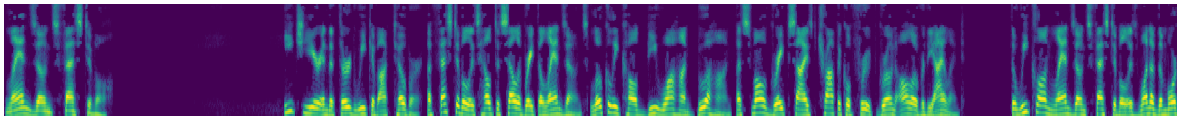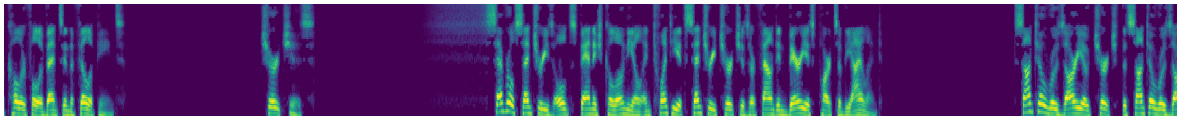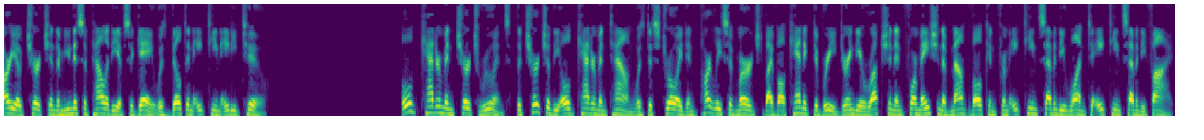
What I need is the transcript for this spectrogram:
Lanzones Festival each year in the third week of October, a festival is held to celebrate the lanzones locally called Biwahan, buahan, a small grape-sized tropical fruit grown all over the island. The week-long Lanzones Festival is one of the more colorful events in the Philippines. Churches Several centuries-old Spanish colonial and 20th-century churches are found in various parts of the island. Santo Rosario Church The Santo Rosario Church in the municipality of Sagay was built in 1882. Old Catarman Church ruins The church of the Old Catarman town was destroyed and partly submerged by volcanic debris during the eruption and formation of Mount Vulcan from 1871 to 1875.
